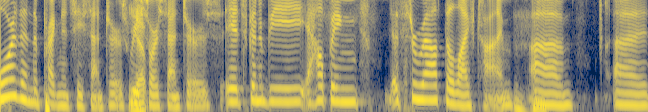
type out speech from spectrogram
more than the pregnancy centers, Mm-hmm. Yep. resource centers. It's going to be helping throughout the lifetime. Mm-hmm. Um, uh,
